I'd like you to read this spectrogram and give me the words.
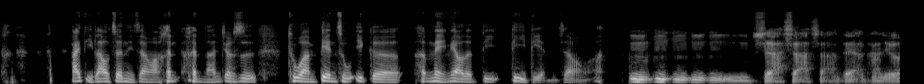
海底捞针，你知道吗？很很难，就是突然变出一个很美妙的地地点，你知道吗？嗯嗯嗯嗯嗯嗯，是啊是啊是啊，对啊，他就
